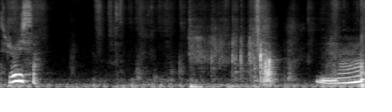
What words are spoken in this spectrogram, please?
C'est joli ça. Voilà.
